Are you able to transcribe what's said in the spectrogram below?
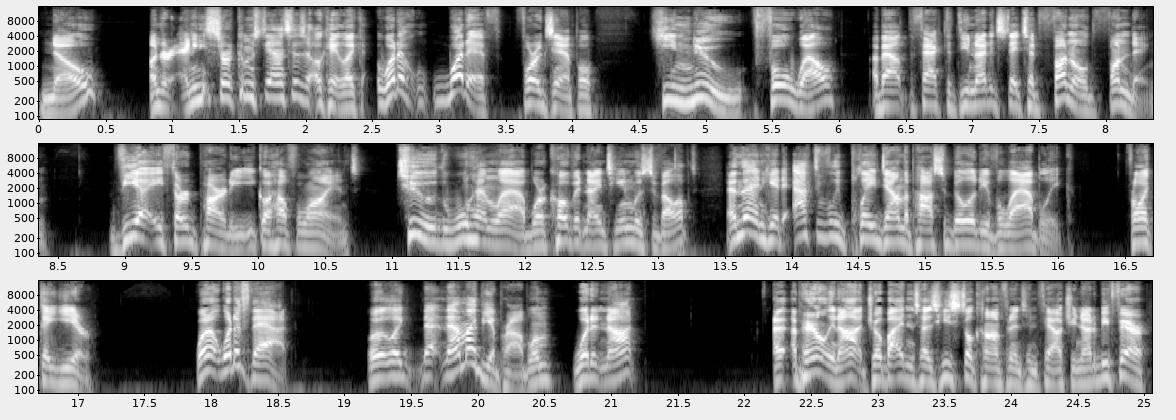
No? Under any circumstances? Okay, like what if what if, for example, he knew full well about the fact that the United States had funneled funding via a third party, EcoHealth Alliance, to the Wuhan lab where COVID 19 was developed. And then he had actively played down the possibility of a lab leak for like a year. What, what if that? Well, like that, that might be a problem, would it not? Apparently not. Joe Biden says he's still confident in Fauci. Now, to be fair,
